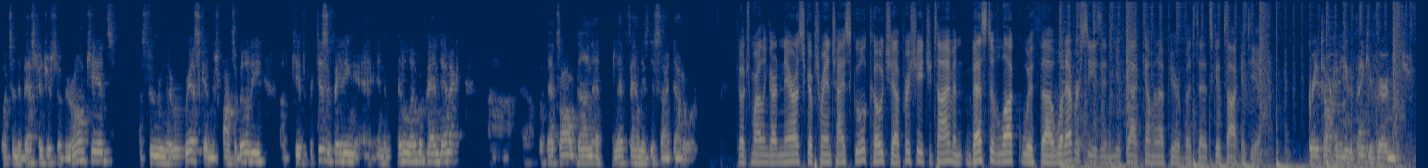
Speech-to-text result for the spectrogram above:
what's in the best interest of their own kids, assuming the risk and responsibility of kids participating in the middle of a pandemic. Uh, but that's all done at letfamiliesdecide.org. Coach Marlon Gardenera, Scripps Ranch High School. Coach, uh, appreciate your time and best of luck with uh, whatever season you've got coming up here. But uh, it's good talking to you. Great talking to you. Thank you very much.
